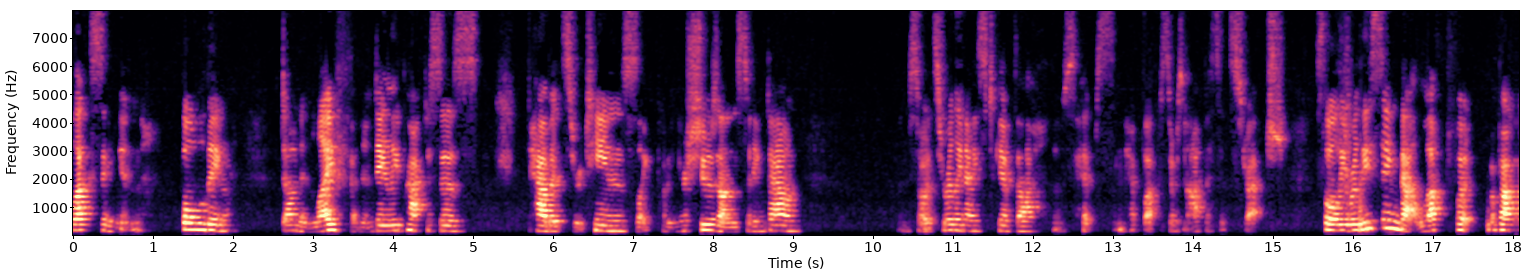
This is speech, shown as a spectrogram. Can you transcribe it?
flexing and folding done in life and in daily practices, habits, routines, like putting your shoes on, sitting down. And so it's really nice to give the, those hips and hip flexors an opposite stretch. Slowly releasing that left foot back,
